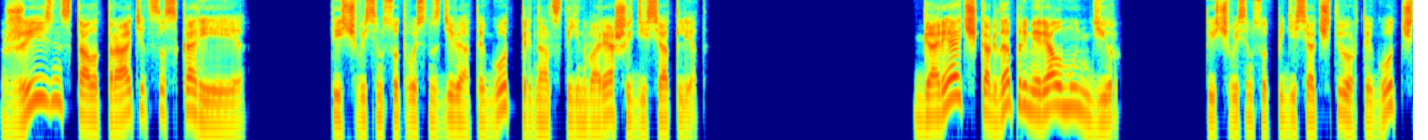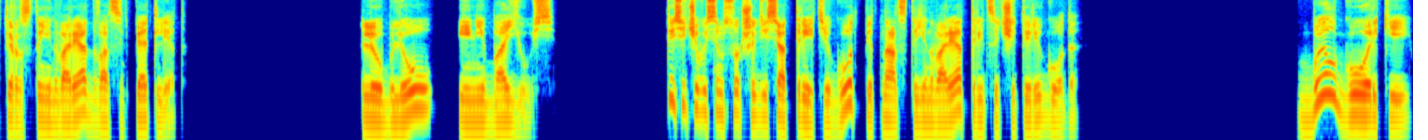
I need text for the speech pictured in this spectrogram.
Жизнь стала тратиться скорее. 1889 год, 13 января, 60 лет. Горяч, когда примерял мундир. 1854 год, 14 января, 25 лет. Люблю и не боюсь. 1863 год, 15 января, 34 года. Был Горький.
